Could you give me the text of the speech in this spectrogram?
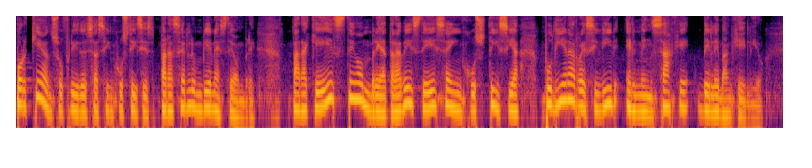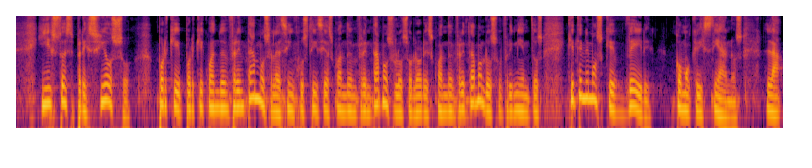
¿Por qué han sufrido esas injusticias? Para hacerle un bien a este hombre. Para que este hombre a través de esa injusticia pudiera recibir el mensaje del Evangelio. Y esto es precioso. ¿Por qué? Porque cuando enfrentamos las injusticias, cuando enfrentamos los olores, cuando enfrentamos los sufrimientos, ¿qué tenemos que ver como cristianos? La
